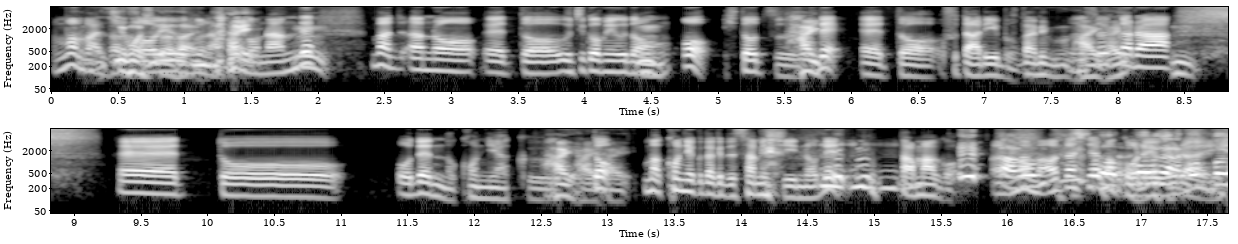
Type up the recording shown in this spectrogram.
まあまあそういうふうなことなんで、はいうん。まああのえっ、と打ち込みうどんを一つで、はい。えっ、と二人分。二人分。はいそれから、うん。えーっとおでんのこんにゃくと、はいはいはい。まあこんにゃくだけで寂しいので卵。あまあまあ私はまあこれぐらいで。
